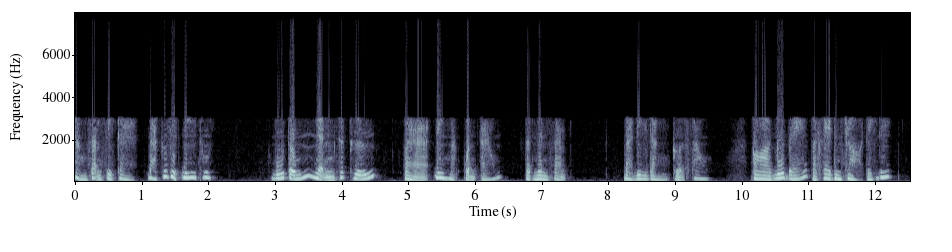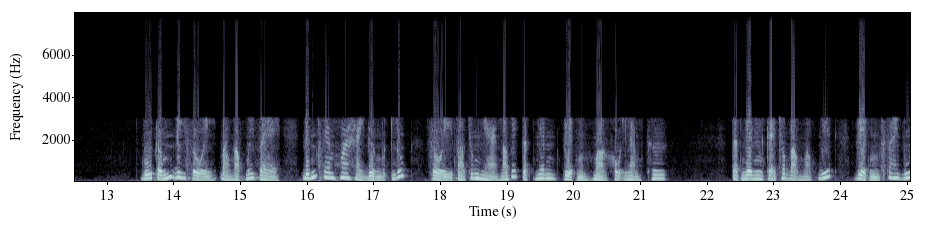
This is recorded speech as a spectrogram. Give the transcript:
Chẳng dặn gì cả, bà cứ việc đi thôi. Vũ Tống nhận các thứ và đi mặc quần áo, tật nhân dặn. Bà đi rằng cửa sau, có đứa bé và xe đừng chở đấy đấy. Vũ Tống đi rồi, Bảo Ngọc mới về, đứng xem hoa hải đường một lúc, rồi vào trong nhà nói với tật nhân việc mở hội làm thơ. Tật nhân kể cho Bảo Ngọc biết việc sai Vũ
